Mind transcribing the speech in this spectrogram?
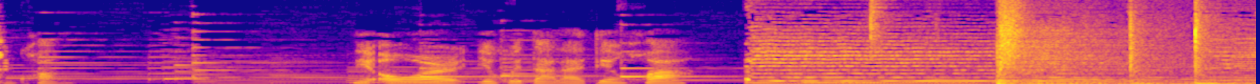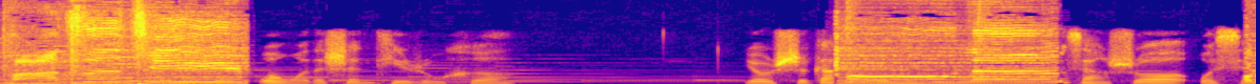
情况。你偶尔也会打来电话，问我的身体如何。有时刚不想说我想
